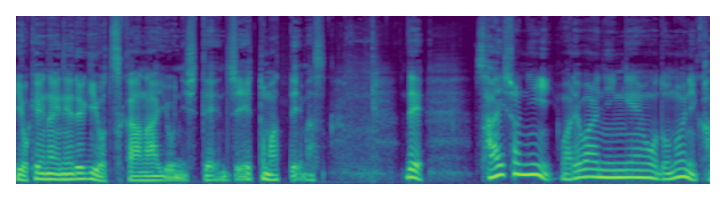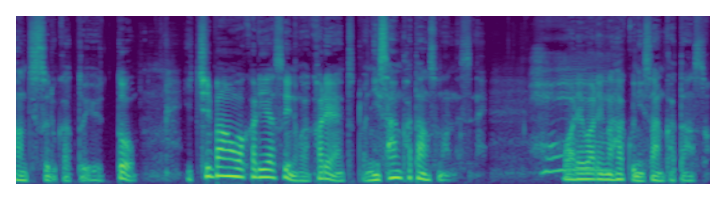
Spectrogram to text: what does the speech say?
余計なエネルギーを使わないようにしてじーっと待っています。で最初に我々人間をどのように感知するかというと一番わかりやすいのが彼らにとっては二酸化炭素なんですね。我々が吐く二酸化炭素。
